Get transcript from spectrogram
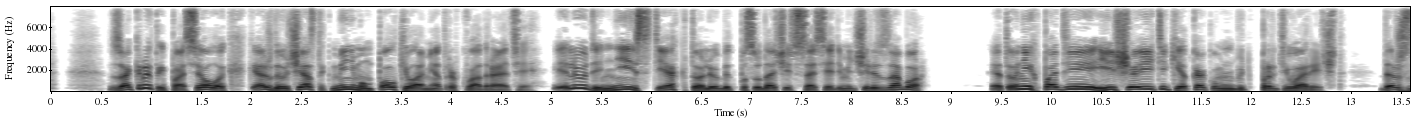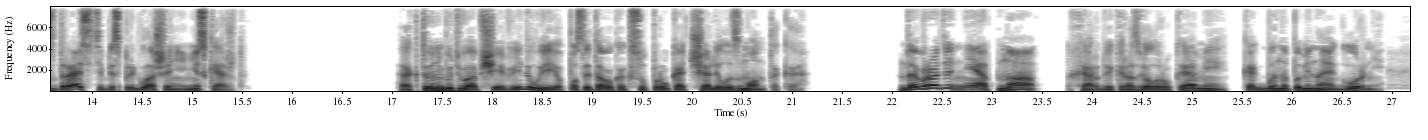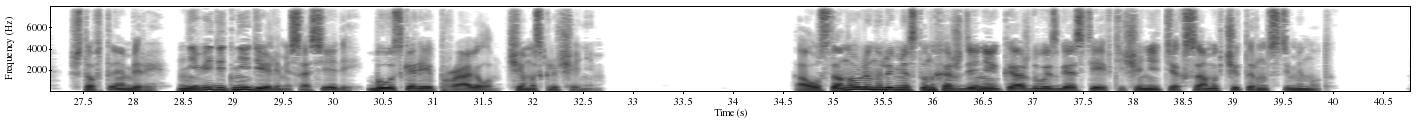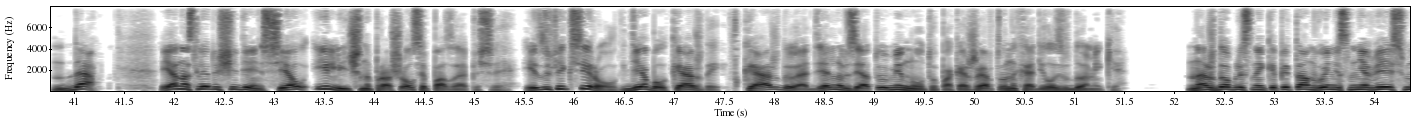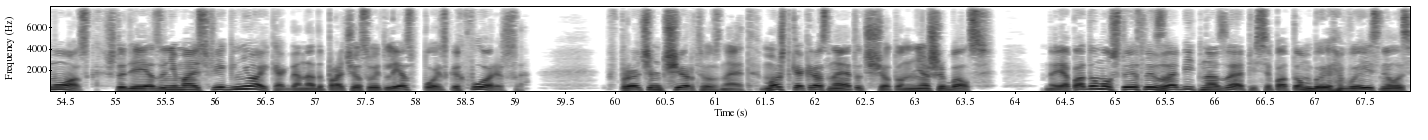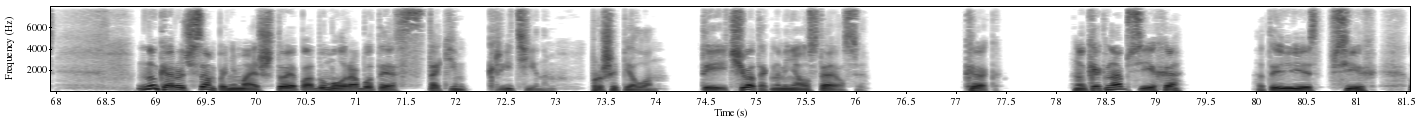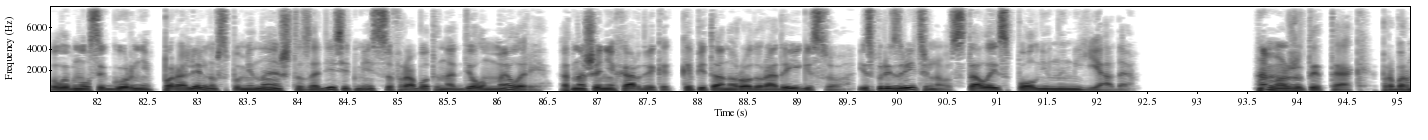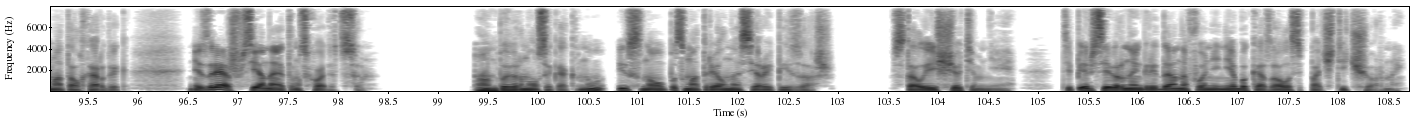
Закрытый поселок, каждый участок минимум полкилометра в квадрате. И люди не из тех, кто любит посудачить с соседями через забор. Это у них, поди, еще и этикет какому-нибудь противоречит. Даже «здрасте» без приглашения не скажут. А кто-нибудь вообще видел ее после того, как супруг отчалил из Монтака? Да вроде нет, но... Хардвик развел руками, как бы напоминая Горни, что в Тембере не видеть неделями соседей было скорее правилом, чем исключением. А установлено ли местонахождение каждого из гостей в течение тех самых 14 минут? Да. Я на следующий день сел и лично прошелся по записи и зафиксировал, где был каждый, в каждую отдельно взятую минуту, пока жертва находилась в домике. Наш доблестный капитан вынес мне весь мозг, что где я занимаюсь фигней, когда надо прочесывать лес в поисках Флориса. Впрочем, черт его знает, может, как раз на этот счет он не ошибался. Но я подумал, что если забить на запись, а потом бы выяснилось... Ну, короче, сам понимаешь, что я подумал, работая с таким кретином, — прошепел он. Ты чего так на меня уставился? Как? Ну, как на психа. «А ты есть псих», — улыбнулся Горни, параллельно вспоминая, что за десять месяцев работы над делом Мэлори отношение Хардвика к капитану Роду Родригесу из презрительного стало исполненным яда. «А может и так», — пробормотал Хардвик. «Не зря ж все на этом сходятся». Он повернулся к окну и снова посмотрел на серый пейзаж. Стало еще темнее. Теперь северная гряда на фоне неба казалась почти черной.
